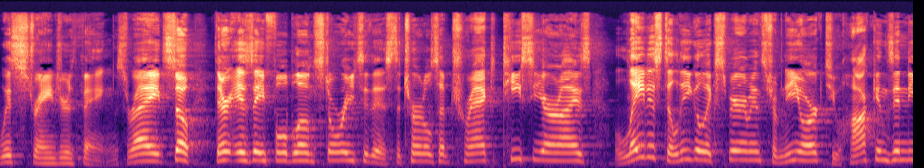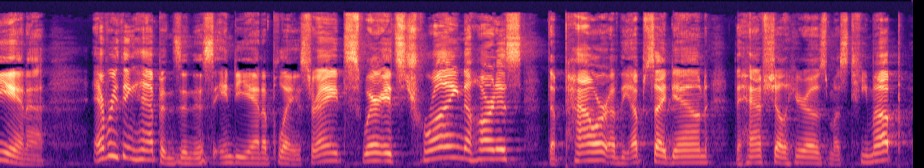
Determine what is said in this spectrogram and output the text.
with Stranger Things, right? So there is a full blown story to this. The Turtles have tracked TCRI's latest illegal experiments from New York to Hawkins, Indiana. Everything happens in this Indiana place, right? Where it's trying to harness the power of the Upside Down. The half shell heroes must team up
